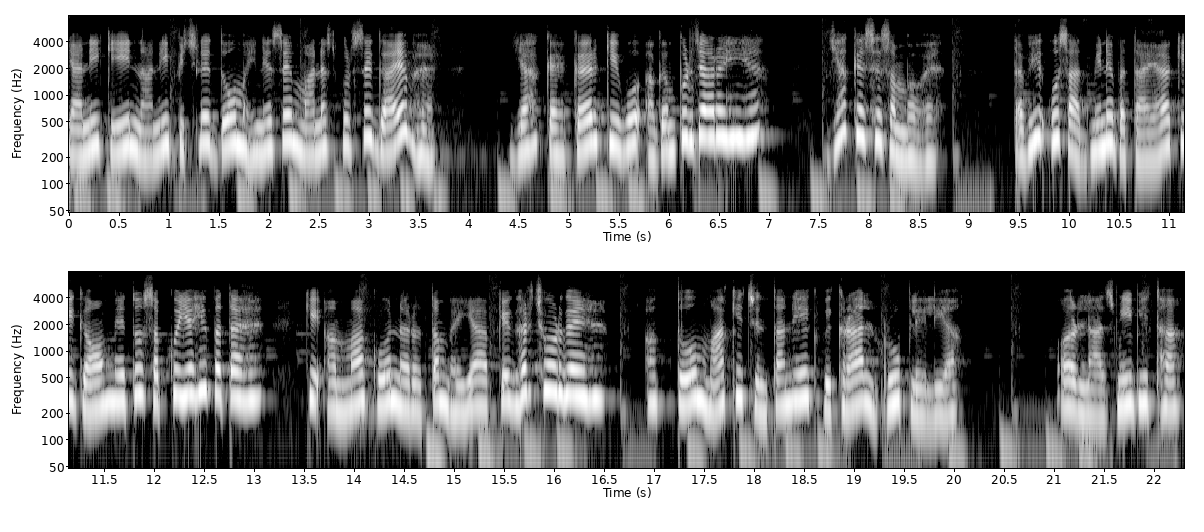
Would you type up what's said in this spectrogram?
यानी कि नानी पिछले दो महीने से मानसपुर से गायब हैं। यह कहकर कि वो अगमपुर जा रही हैं? यह कैसे संभव है? तभी उस आदमी ने बताया कि गाँव में तो सबको यही पता है कि अम्मा को नरोत्तम भैया आपके घर छोड़ गए हैं। अब तो माँ की चिंता ने एक विकराल रूप ले लिया। और लाजमी भी था।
